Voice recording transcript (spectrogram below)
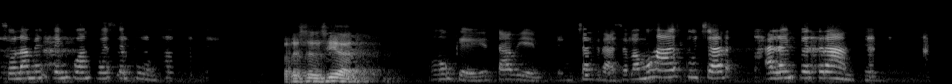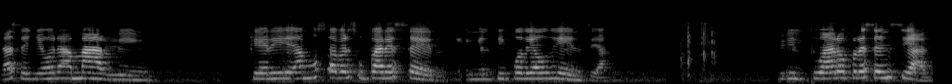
Solamente en cuanto a ese punto. presenciar. Ok, está bien. Muchas gracias. Vamos a escuchar a la impetrante, la señora Marlene. Queríamos saber su parecer en el tipo de audiencia. Virtual o presencial.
